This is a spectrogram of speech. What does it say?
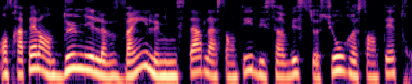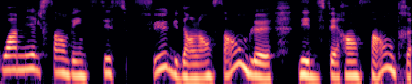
On se rappelle, en 2020, le ministère de la Santé et des Services sociaux ressentait 3126 fugues dans l'ensemble des différents centres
